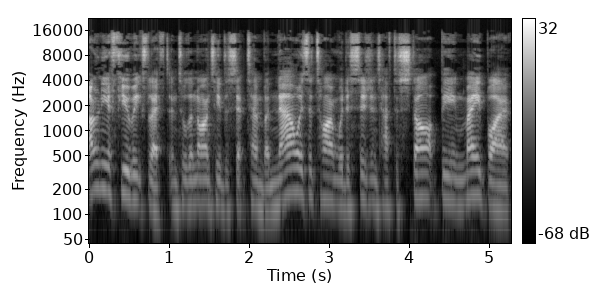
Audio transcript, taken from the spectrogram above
only a few weeks left until the 19th of September, now is the time where decisions have to start being made by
